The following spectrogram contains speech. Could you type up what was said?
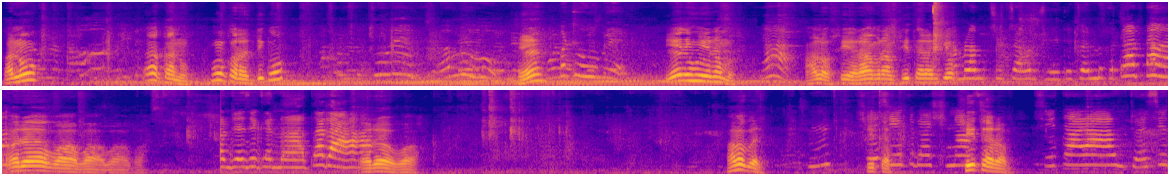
કાનું? આ કાનું? શું કરે દીકો હે? એની હું એ રમત હાલો સે રામ રામ સીતારામ કયો. અરે વાહ વાહ વાહ વાહ. અરે વાહ. હાલો બેન. સીતા સીતારામ. સીતારામ શ્રી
